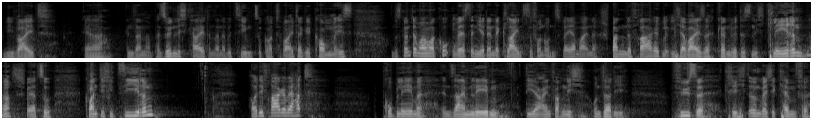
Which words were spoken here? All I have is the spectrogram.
wie weit er in seiner Persönlichkeit, in seiner Beziehung zu Gott weitergekommen ist. Und das könnte man mal gucken. Wer ist denn hier denn der Kleinste von uns? Wäre ja mal eine spannende Frage. Glücklicherweise können wir das nicht klären. Ne? Ist schwer zu quantifizieren. Aber die Frage, wer hat Probleme in seinem Leben, die er einfach nicht unter die Füße kriegt? Irgendwelche Kämpfe,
